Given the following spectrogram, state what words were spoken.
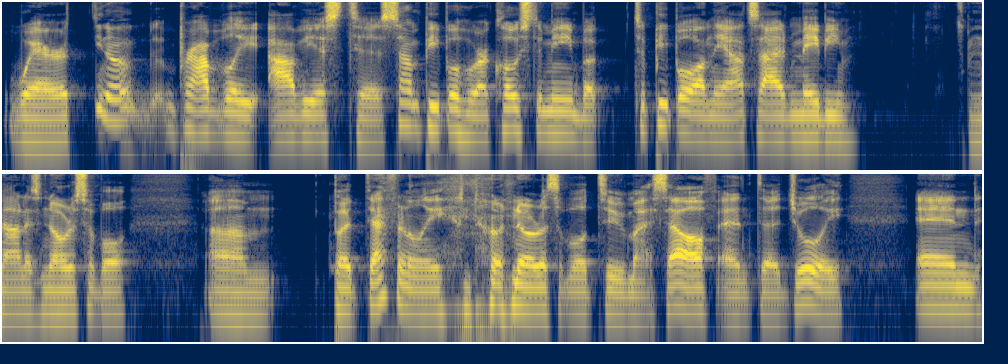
where, you know, probably obvious to some people who are close to me, but to people on the outside, maybe not as noticeable. Um, but definitely noticeable to myself and to Julie. And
